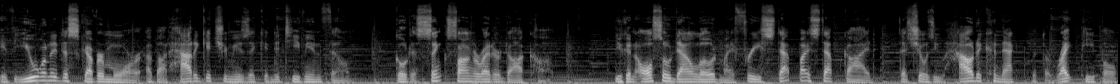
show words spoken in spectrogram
If you want to discover more about how to get your music into TV and film, go to syncsongwriter.com. You can also download my free step by step guide that shows you how to connect with the right people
